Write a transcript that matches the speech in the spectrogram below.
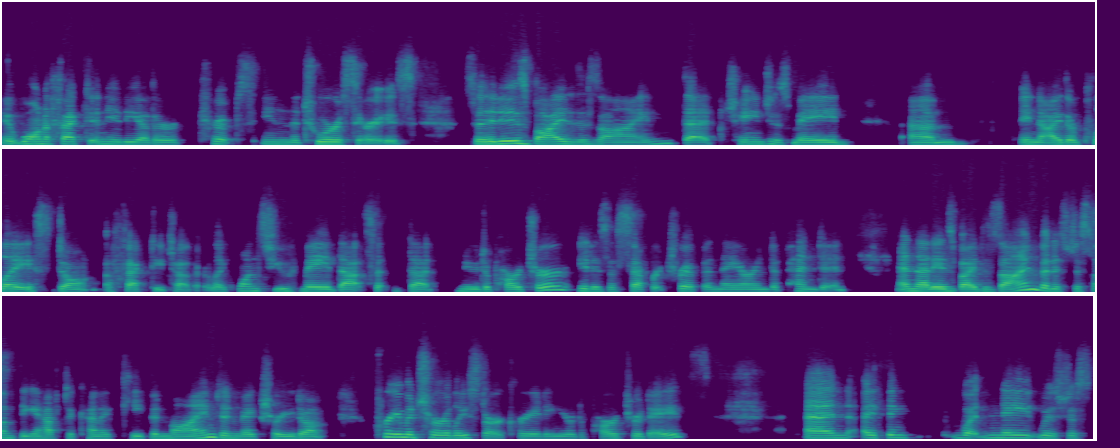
it won't affect any of the other trips in the tour series. So it is by design that changes made um, in either place don't affect each other. Like once you've made that that new departure, it is a separate trip and they are independent. And that is by design, but it's just something you have to kind of keep in mind and make sure you don't prematurely start creating your departure dates. And I think what Nate was just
